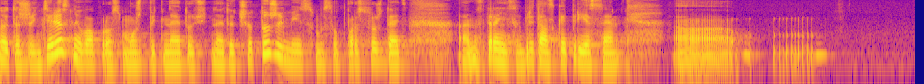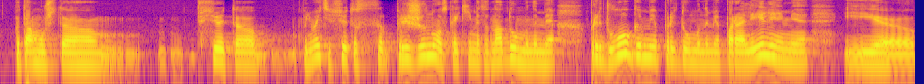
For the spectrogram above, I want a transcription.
Но это же интересный вопрос, может быть, на, эту, на этот счет тоже имеет смысл порассуждать э, на страницах британской прессы, а, потому что все это понимаете, все это сопряжено с какими-то надуманными предлогами, придуманными параллелями и э,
